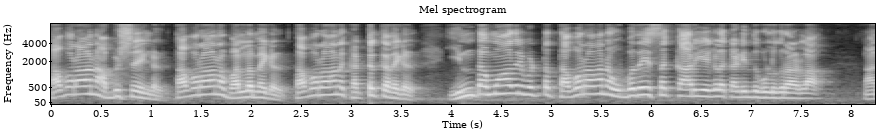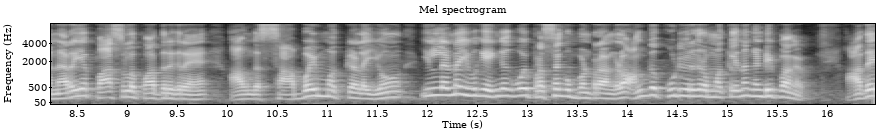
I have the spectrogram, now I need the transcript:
தவறான அபிஷேகங்கள் தவறான வல்லமைகள் தவறான கட்டுக்கதைகள் இந்த மாதிரி விட்ட தவறான உபதேச காரியங்களை கடிந்து கொள்கிறார்களா நான் நிறைய பாஸ்டில் பார்த்துருக்குறேன். அவங்க சபை மக்களையும் இல்லைன்னா இவங்க எங்கே போய் பிரசங்கம் பண்ணுறாங்களோ அங்கே கூடி வருகிற மக்களையும் தான் கண்டிப்பாங்க. அதே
